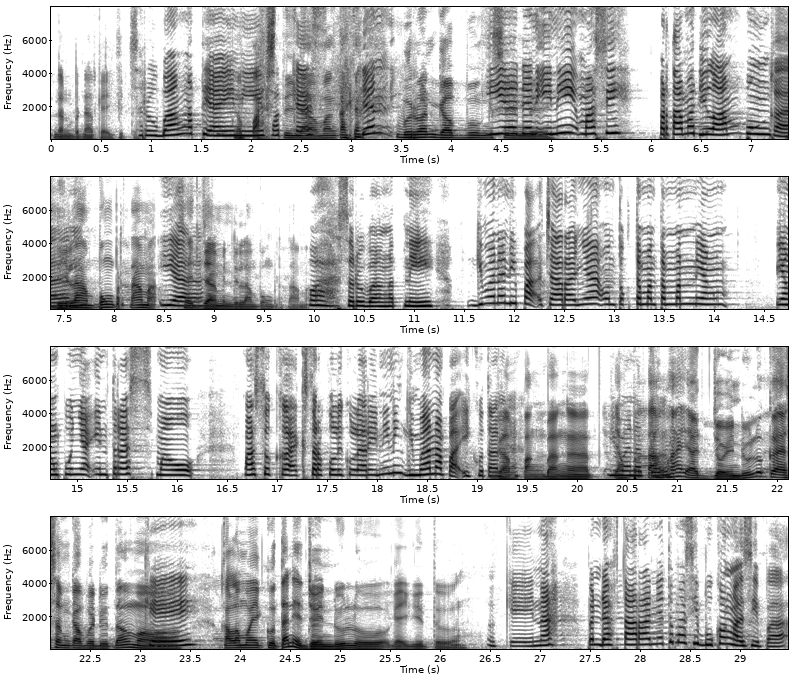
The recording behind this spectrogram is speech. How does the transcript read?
dan benar kayak gitu. Seru banget ya ini Pastinya, podcast. makanya Dan buruan gabung iya sini. dan ini masih pertama di Lampung kan. di Lampung pertama. Iya. Saya jamin di Lampung pertama. Wah, seru banget nih. Gimana nih Pak caranya untuk teman-teman yang yang punya interest mau masuk ke ekstrakurikuler ini nih gimana Pak ikutannya? Gampang banget. Gimana yang pertama ya join dulu ke SMK Budi Utomo. Oke. Kalau mau ikutan ya join dulu kayak gitu. Oke, nah pendaftarannya tuh masih buka nggak sih Pak?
